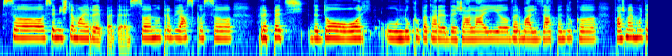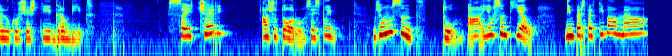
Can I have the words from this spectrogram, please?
să se miște mai repede, să nu trebuiască să repeți de două ori un lucru pe care deja l-ai uh, verbalizat pentru că faci mai multe lucruri și ești grăbit. Să-i ceri ajutorul, să-i spui, eu nu sunt tu, da? eu sunt eu. Din perspectiva mea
